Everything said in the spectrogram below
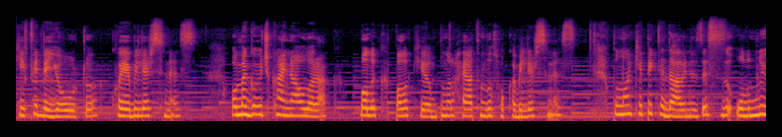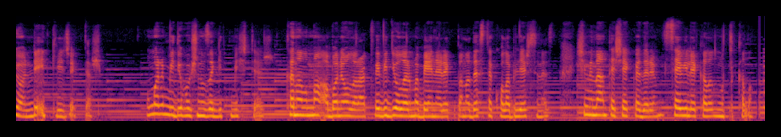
kefir ve yoğurtu koyabilirsiniz. Omega 3 kaynağı olarak balık, balık yağı bunları hayatınıza sokabilirsiniz. Bunlar kepek tedavinizde sizi olumlu yönde etkileyecektir. Umarım video hoşunuza gitmiştir. Kanalıma abone olarak ve videolarımı beğenerek bana destek olabilirsiniz. Şimdiden teşekkür ederim. Sevgiyle kalın, mutlu kalın.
